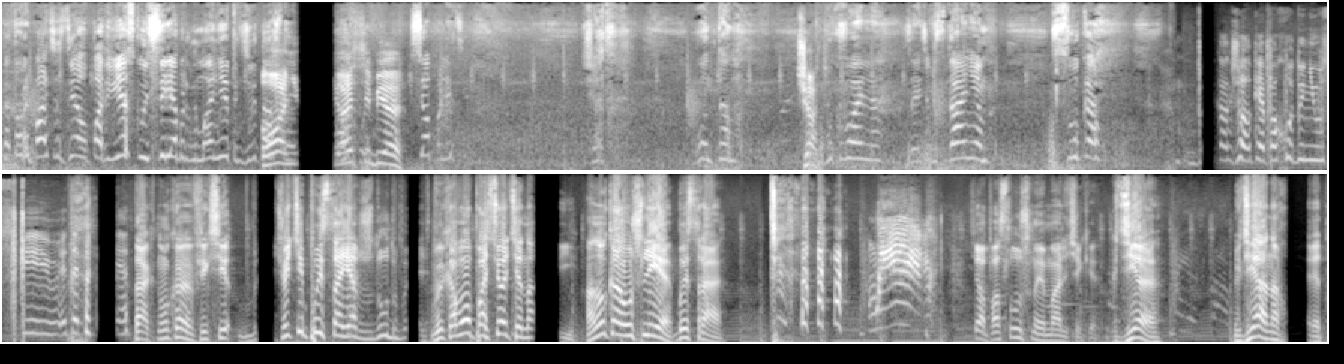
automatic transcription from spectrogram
которой батя сделал подвеску из серебряной монеты 19 О, нихуя себе! Все, полетели. Чат, вон там, Чат. буквально за этим зданием. Сука, Как жалко, я походу не успею. Это. Так, ну-ка, фикси... Че типы стоят, ждут, блядь? Вы кого пасете нахуй? А ну-ка, ушли, быстро. Все, послушные мальчики. Где? Где она хуярит?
